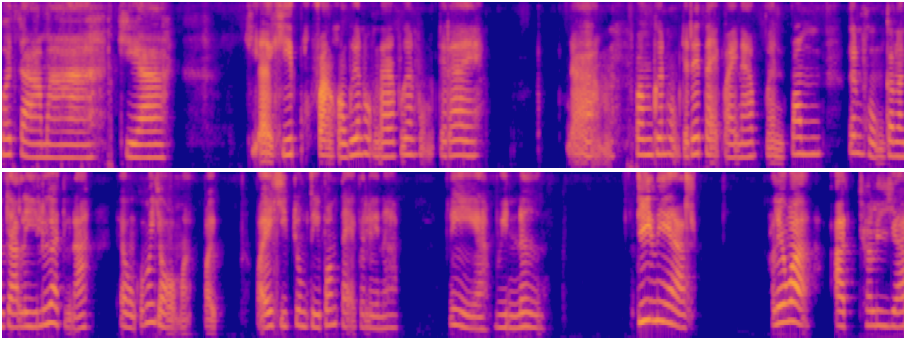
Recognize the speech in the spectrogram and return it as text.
ก็จะมาเคลียร์เคลียร์คลิปฝั่งของเพื่อนผมนะ เพื่อนผมจะได้ป้อมเพื่อนผมจะได้แตกไปนะเหมือนป้อมเพื่อนผมกำลังจะรีเลือดอยู่นะ แต่ผมก็ไม่ยอมอะปล่อยปล่อยให้คลิปโจมตีป้อมแตกไปเลยนะนี่ไงวินเนอร์จีเนียสเขาเรียกว่าอัจฉริยะ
